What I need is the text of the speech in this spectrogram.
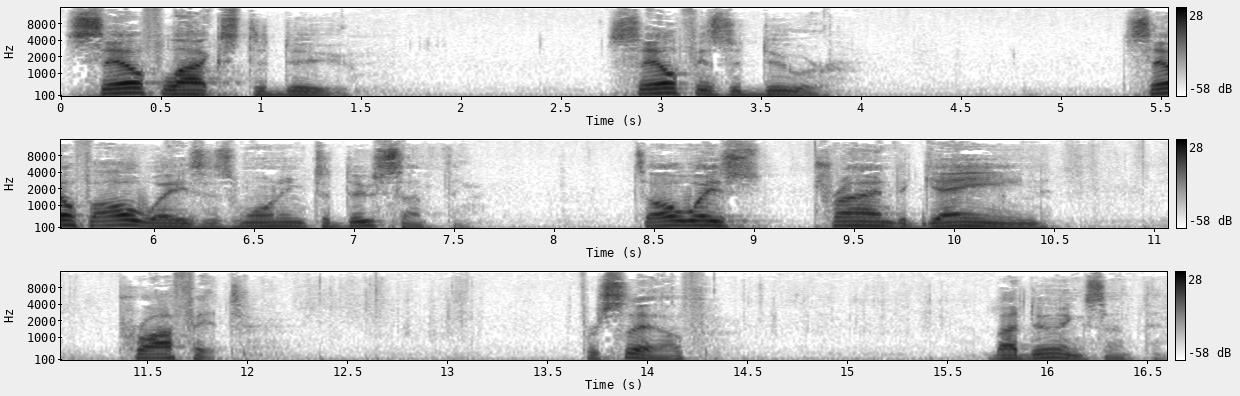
Self likes to do. Self is a doer. Self always is wanting to do something. It's always trying to gain profit for self by doing something.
